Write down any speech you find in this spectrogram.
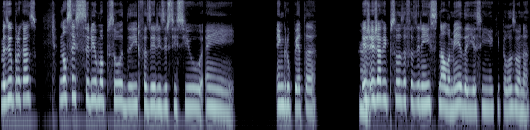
Mas eu, por acaso, não sei se seria uma pessoa de ir fazer exercício em, em grupeta. Eu, Hum. eu já vi pessoas a fazerem isso na Alameda e assim aqui pela zona.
